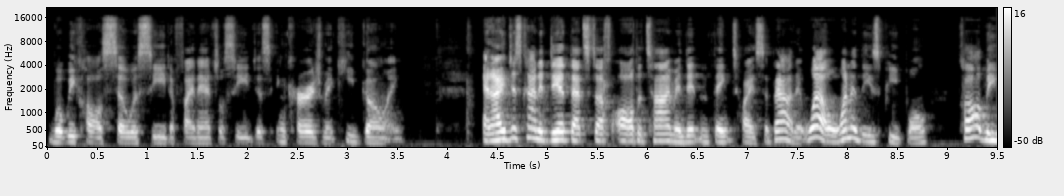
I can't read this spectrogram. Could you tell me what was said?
what we call sow a seed, a financial seed, just encouragement, keep going. And I just kind of did that stuff all the time and didn't think twice about it. Well, one of these people called me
